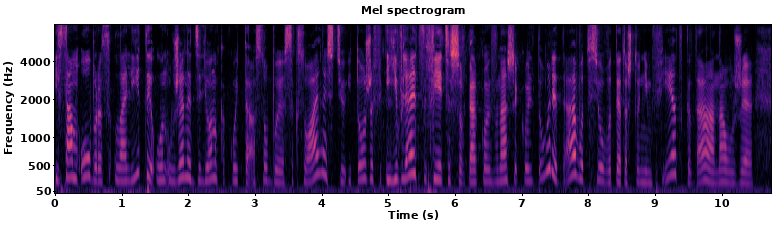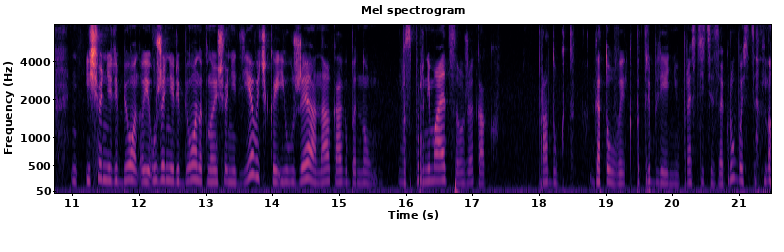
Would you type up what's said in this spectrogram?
И сам образ Лолиты, он уже наделен какой-то особой сексуальностью и тоже и является фетишем как в нашей культуре, да, вот все вот это, что нимфетка, да, она уже еще не ребенок, уже не ребенок, но еще не девочка, и уже она как бы, ну, воспринимается уже как продукт готовые к потреблению. Простите за грубость, но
